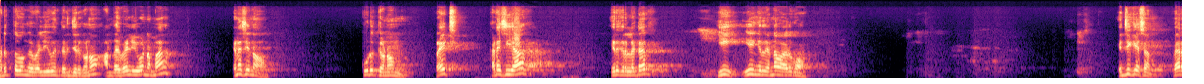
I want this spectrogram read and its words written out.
அடுத்தவங்க வேல்யூவும் தெரிஞ்சிருக்கணும். அந்த வேல்யூவை நம்ம என்ன செய்யணும்? கொடுக்கணும். ரைட் கடைசியா இருக்கிற லெட்டர் ஈ ஈங்கிறது என்னவா இருக்கும்? எஜுகேஷன் வேற?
